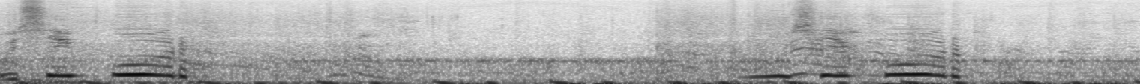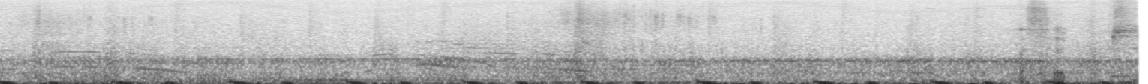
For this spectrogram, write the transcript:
Court Où c'est court Ah ça pique.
